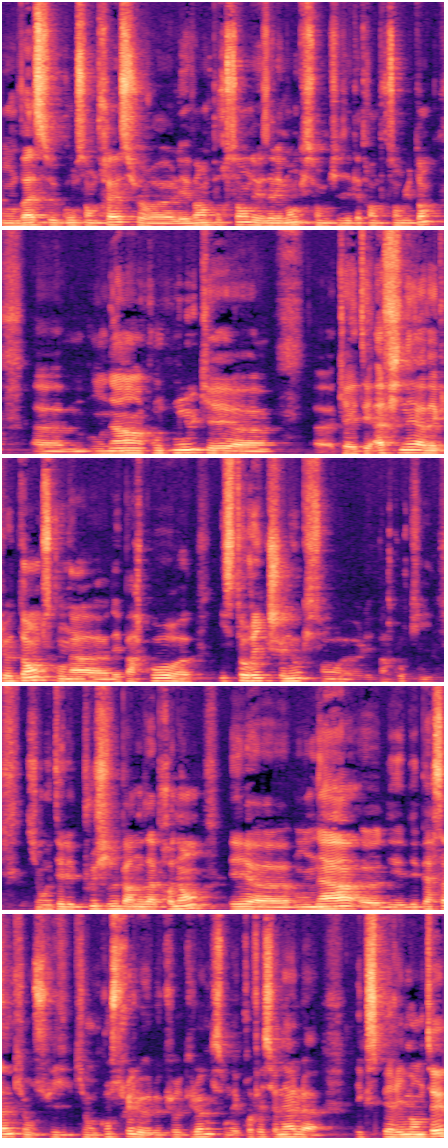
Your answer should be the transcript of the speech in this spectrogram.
on va se concentrer sur les 20% des éléments qui sont utilisés 80% du temps. on a un contenu qui a été affiné avec le temps, parce qu'on a des parcours historiques chez nous qui sont parcours qui, qui ont été les plus suivis par nos apprenants. Et euh, on a euh, des, des, personnes qui ont, suivi, qui ont construit le, le, curriculum, qui sont des professionnels expérimentés.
